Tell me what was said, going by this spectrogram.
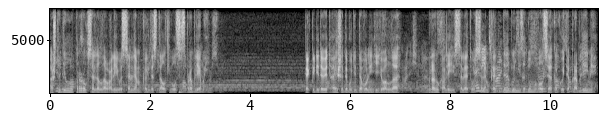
А что делал пророк, саллиллаху алейhi вассалям, когда сталкивался с проблемой? Как передает Айша, да будет доволен ее Аллах, пророк, алейхиссаляту вассалям, когда бы не задумывался о какой-то проблеме,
